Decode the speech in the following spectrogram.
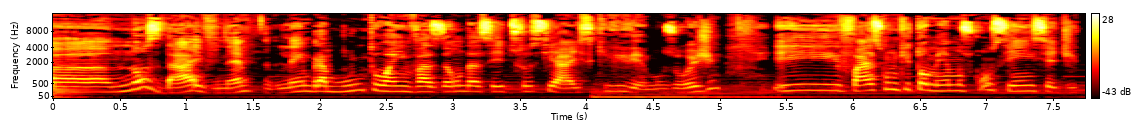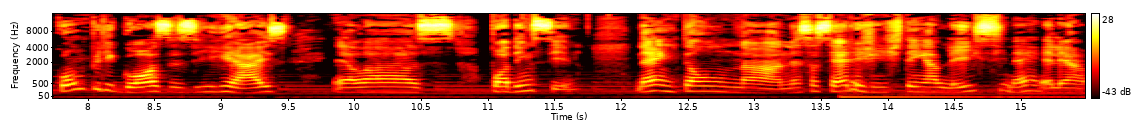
Uh, Nosedive, né, lembra muito a invasão das redes sociais que vivemos hoje e faz com que tomemos consciência de quão perigosas e reais elas podem ser, né? Então, na, nessa série a gente tem a Lacey, né? Ela é a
